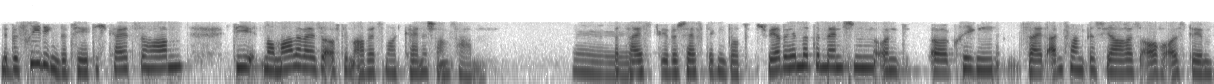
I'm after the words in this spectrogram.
eine befriedigende Tätigkeit zu haben, die normalerweise auf dem Arbeitsmarkt keine Chance haben. Hm. Das heißt, wir beschäftigen dort schwerbehinderte Menschen und äh, kriegen seit Anfang des Jahres auch aus dem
